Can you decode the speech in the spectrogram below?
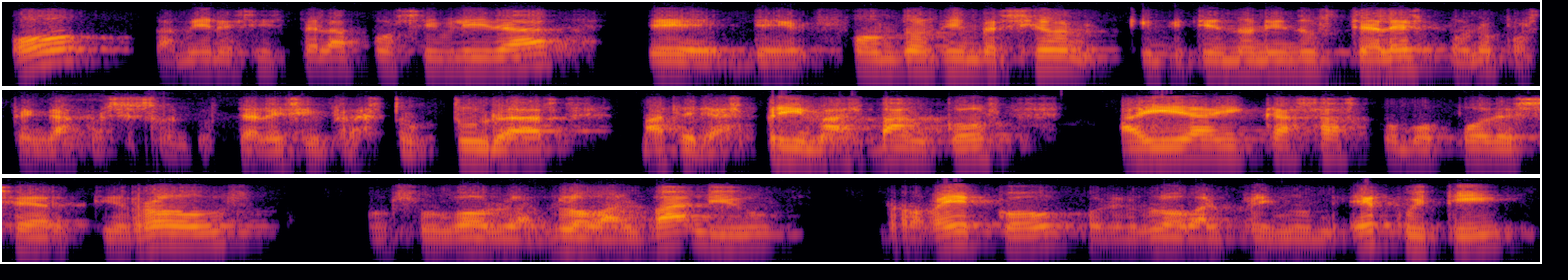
O también existe la posibilidad de, fondos de inversión que invirtiendo en industriales, bueno, pues tengan pues eso, industriales, infraestructuras, materias primas, bancos. Ahí hay casas como puede ser T-Rose, con su Global Value, Robeco, con el Global Premium Equity,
